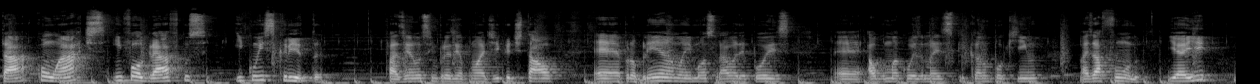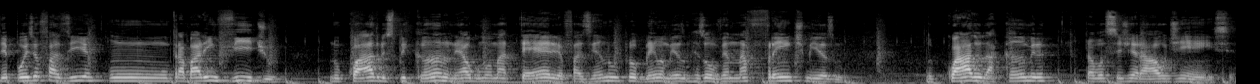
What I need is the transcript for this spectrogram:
tá, com artes, infográficos e com escrita, fazendo assim, por exemplo, uma dica de tal é, problema e mostrava depois é, alguma coisa mais explicando um pouquinho mais a fundo. E aí depois eu fazia um trabalho em vídeo no quadro explicando né, alguma matéria, fazendo um problema mesmo, resolvendo na frente mesmo, no quadro da câmera para você gerar audiência.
